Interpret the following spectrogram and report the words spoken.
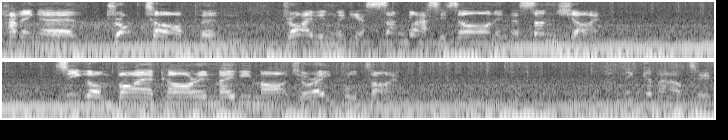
having a drop top and driving with your sunglasses on in the sunshine. So you go and buy a car in maybe March or April time. Think about it.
